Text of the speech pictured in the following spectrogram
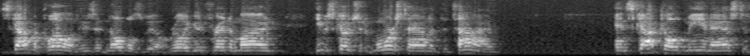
Scott McClellan, who's at Noblesville, really good friend of mine, he was coaching at Morristown at the time. And Scott called me and asked if,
